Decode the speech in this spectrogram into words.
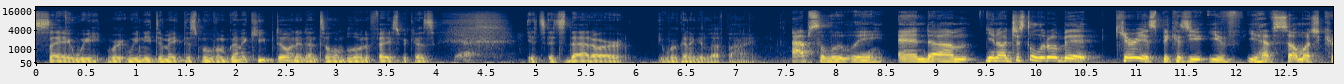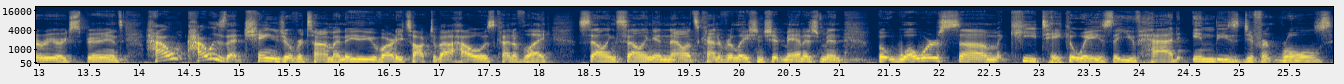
say we we we need to make this move, I'm gonna keep doing it until I'm blue in the face because it's it's that or we're gonna get left behind. Absolutely. And um, you know, just a little bit curious because you you've you have so much career experience. How how has that changed over time? I know you've already talked about how it was kind of like selling, selling, and now it's kind of relationship management. But what were some key takeaways that you've had in these different roles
